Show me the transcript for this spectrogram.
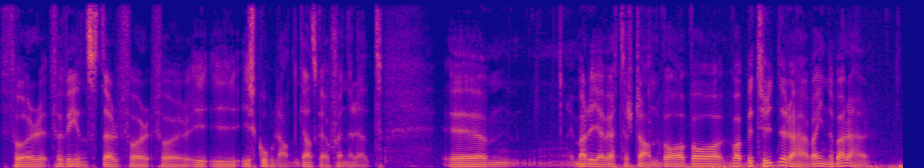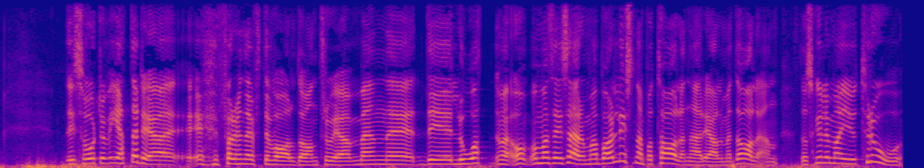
för, för vinster för, för i, i, i skolan, ganska generellt. Eh, Maria Wetterstrand, vad, vad, vad betyder det här? Vad innebär det här? Det är svårt att veta det eh, förrän efter valdagen tror jag, men eh, det låter, om man säger så här, om man bara lyssnar på talen här i Almedalen, då skulle man ju tro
